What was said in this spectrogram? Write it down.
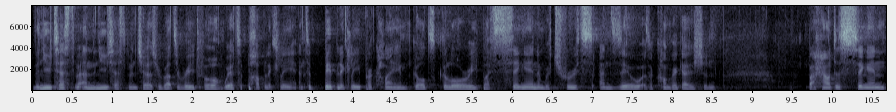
the New Testament and the New Testament church we're about to read for, we are to publicly and to biblically proclaim God's glory by singing with truths and zeal as a congregation. But how does singing,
